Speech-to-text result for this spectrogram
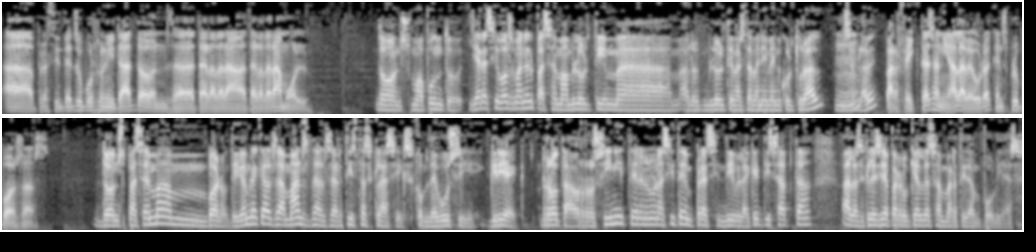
eh, però si en tens oportunitat, doncs eh, t'agradarà molt. Doncs m'ho apunto. I ara, si vols, Manel, passem amb l'últim eh, esdeveniment cultural. Mm -hmm. Sembla bé? Perfecte, genial. A veure, què ens proposes? Doncs passem amb... Bueno, diguem-ne que els amants dels artistes clàssics, com Debussy, Grieg, Rota o Rossini, tenen una cita imprescindible aquest dissabte a l'església parroquial de Sant Martí d'Empúries.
